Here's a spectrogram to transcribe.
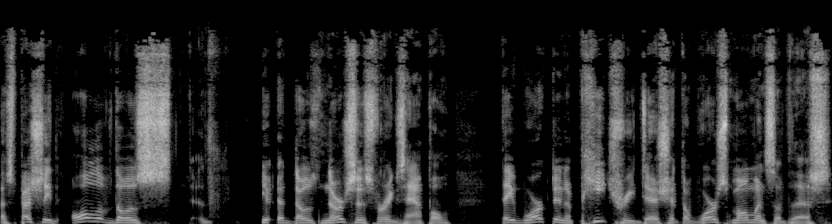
especially all of those Uh, those nurses, for example, they worked in a petri dish at the worst moments of this,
